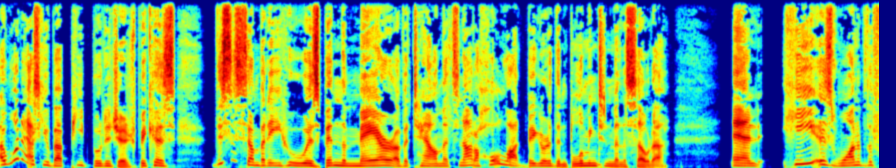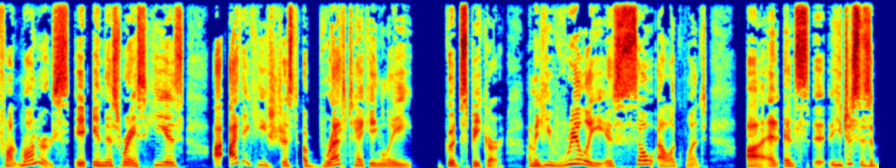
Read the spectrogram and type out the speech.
I want to ask you about Pete Buttigieg because this is somebody who has been the mayor of a town that's not a whole lot bigger than Bloomington, Minnesota. And he is one of the front runners in, in this race. He is, I, I think he's just a breathtakingly good speaker. I mean, he really is so eloquent. Uh, and, and he just is a,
